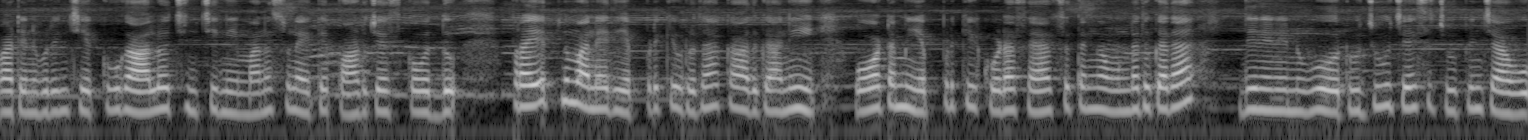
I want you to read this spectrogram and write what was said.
వాటిని గురించి ఎక్కువగా ఆలోచించి నీ మనసునైతే పాడు చేసుకోవద్దు. ప్రయత్నం అనేది ఎప్పటికీ వృధా కాదు కానీ ఓటమి ఎప్పటికీ కూడా శాశ్వతంగా ఉండదు కదా. దీనిని నువ్వు రుజువు చేసి చూపించావు.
